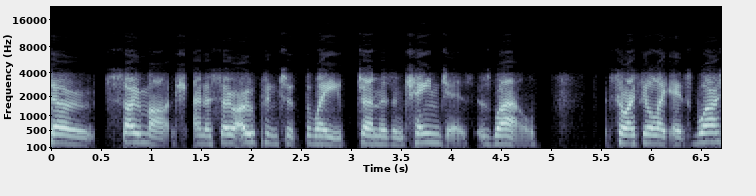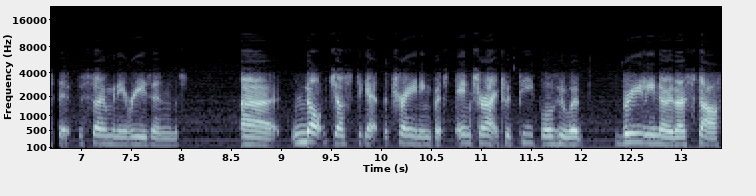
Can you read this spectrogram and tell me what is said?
know so much and are so open to the way journalism changes as well. So I feel like it's worth it for so many reasons uh, not just to get the training, but to interact with people who are, really know their stuff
